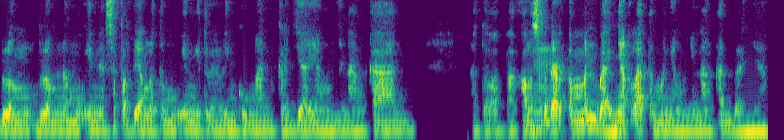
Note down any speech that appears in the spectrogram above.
belum belum nemuin yang seperti yang lo temuin gitu ya lingkungan kerja yang menyenangkan atau apa. Kalau hmm. sekedar temen banyak lah temen yang menyenangkan banyak.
